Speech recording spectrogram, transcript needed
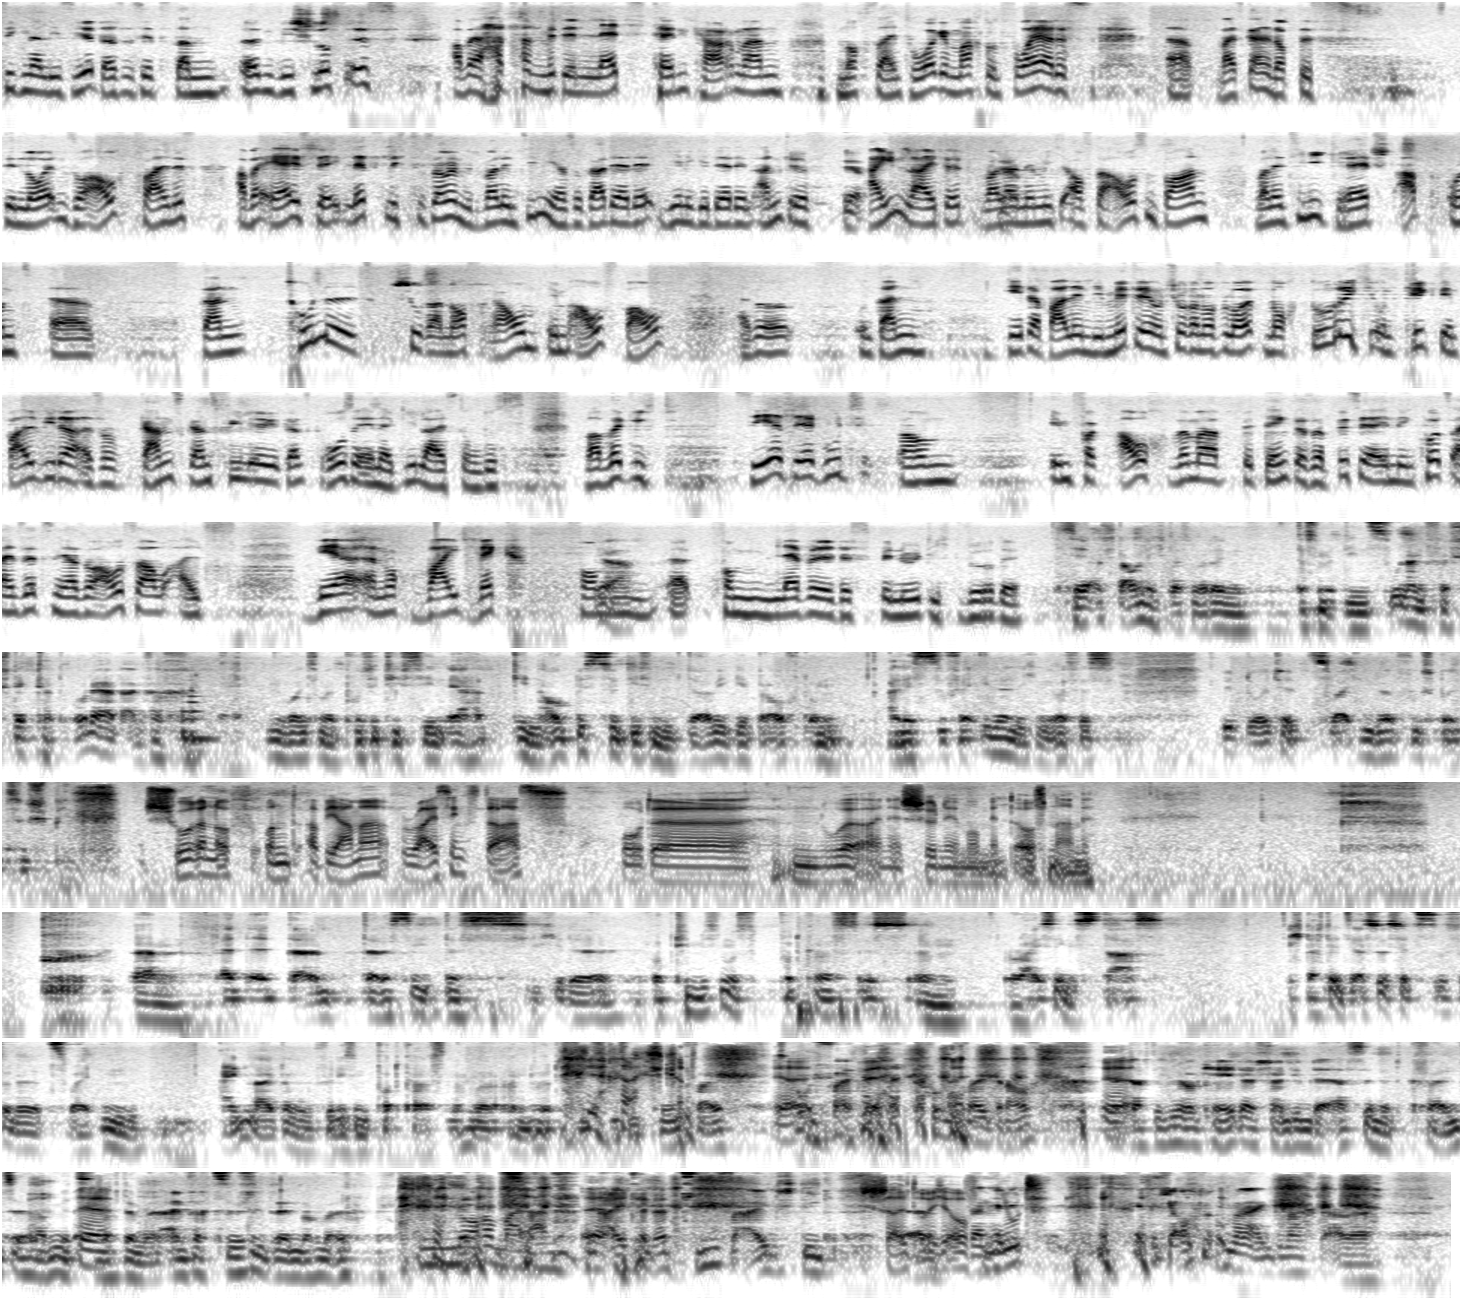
signalisiert, dass es jetzt dann irgendwie Schluss ist. Aber er hat dann mit den letzten Karnern noch sein Tor gemacht. Und vorher, das äh, weiß gar nicht, ob das den Leuten so aufgefallen ist, aber er ist der letztlich zusammen mit Valentini ja sogar der, derjenige, der den Angriff ja. einleitet, weil ja. er nämlich auf der Außenbahn Valentini grätscht ab und äh, dann tunnelt Schuranov Raum im Aufbau. Also, und dann geht der Ball in die Mitte und Schuranov läuft noch durch und kriegt den Ball wieder. Also ganz, ganz viele, ganz große Energieleistung. Das war wirklich sehr, sehr gut. Ähm, im Ver auch wenn man bedenkt, dass er bisher in den Kurzeinsätzen ja so aussah, als wäre er noch weit weg vom, ja. äh, vom Level, das benötigt würde. Sehr erstaunlich, dass man den dass man den so lange versteckt hat. Oder er hat einfach, wir wollen es mal positiv sehen, er hat genau bis zu diesem Derby gebraucht, um alles zu verinnerlichen, was es bedeutet, Zweitliga-Fußball zu spielen. Schuranov und Abiyama, Rising Stars oder nur eine schöne Momentaufnahme? Äh, äh, da, da das, das hier der Optimismus-Podcast ist, ähm, Rising Stars. Ich dachte jetzt erst, dass jetzt so eine zweiten Einleitung für diesen Podcast nochmal anhört. Ja, Tonfall, ja. Tonfall, Tonfall drauf. Ja. Da dachte ich mir, okay, da scheint ihm der erste nicht gefallen zu haben. Jetzt ja. macht er mal einfach zwischendrin nochmal noch mal an. einen Alternativeinstieg. Schalt ähm, euch auf Mute. Hätte, hätte ich auch nochmal einen gemacht, aber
